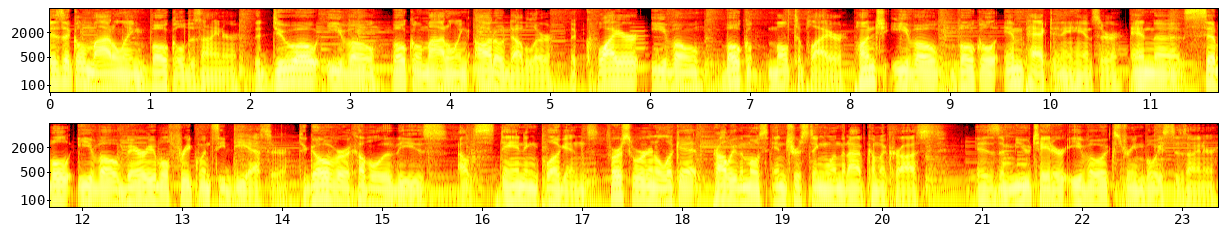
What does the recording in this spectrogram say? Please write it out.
Physical Modeling Vocal Designer, the Duo Evo Vocal Modeling Auto Doubler, the Choir Evo Vocal Multiplier, Punch Evo Vocal Impact Enhancer, and the Sybil Evo Variable Frequency De-esser. To go over a couple of these outstanding plugins, first we're going to look at probably the most interesting one that I've come across is the Mutator Evo Extreme Voice Designer.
